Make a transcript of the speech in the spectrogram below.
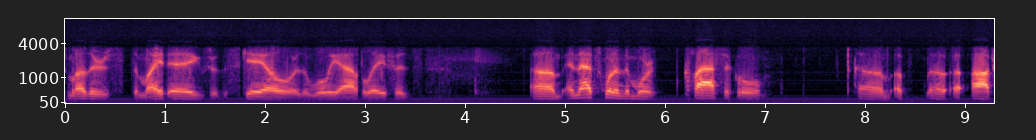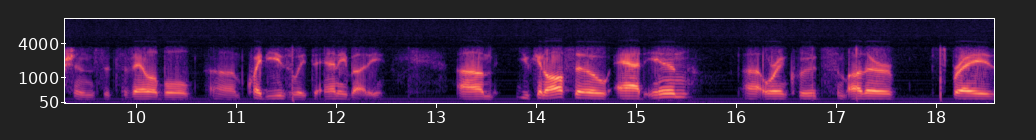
smothers the mite eggs or the scale or the woolly apple aphids, um, and that's one of the more classical um, uh, uh, options that's available um, quite easily to anybody. Um, you can also add in uh, or include some other sprays,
